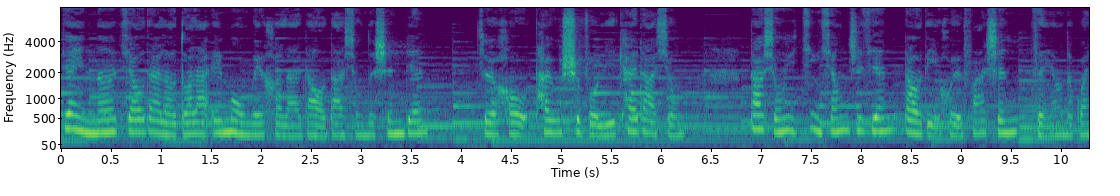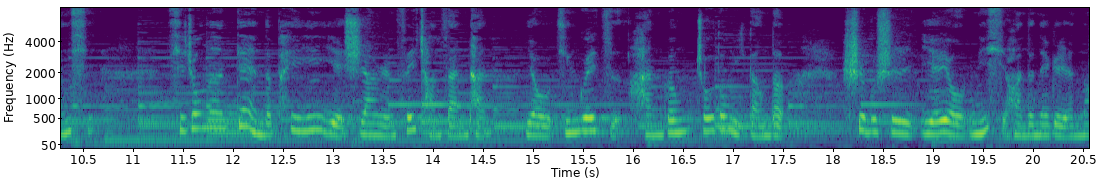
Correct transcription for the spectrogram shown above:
电影呢交代了哆啦 A 梦为何来到大雄的身边，最后他又是否离开大雄，大雄与静香之间到底会发生怎样的关系？其中呢，电影的配音也是让人非常赞叹，有金龟子、韩庚、周冬雨等等，是不是也有你喜欢的那个人呢？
